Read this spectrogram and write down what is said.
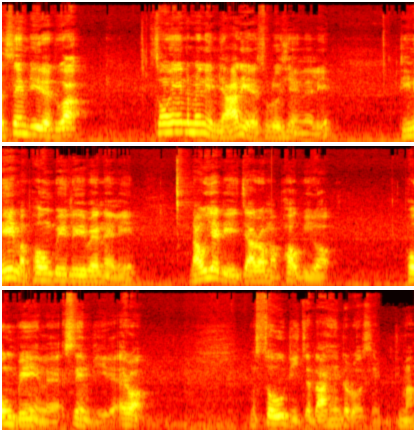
အဆင်ပြေတယ်သူကစွန်ဟင်းသမင်းနေများနေတယ်ဆိုလို့ရှိရင်လေလေဒီနေ့မဖုန်းပေးသေးပဲနဲ့လေနောက်ရက်ဒီကြာတော့မှဖောက်ပြီးတော့ဖုန်းပေးရင်လည်းအဆင်ပြေတယ်အဲ့တော့မစိုးဘူးဒီစက်သားဟင်းတော်တော်အဆင်ဒီမှာ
